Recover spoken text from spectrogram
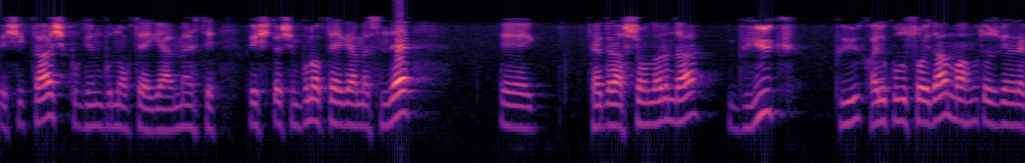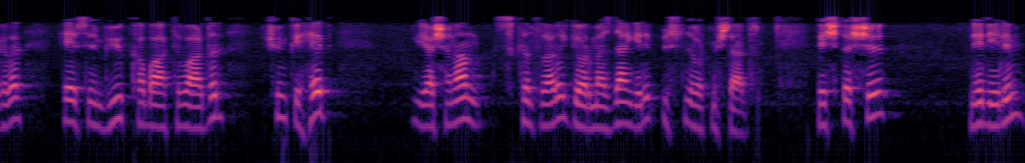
Beşiktaş bugün bu noktaya gelmezdi. Beşiktaş'ın bu noktaya gelmesinde e, federasyonların da büyük büyük. Haluk Ulusoy'dan Mahmut Özgener'e kadar hepsinin büyük kabahati vardır. Çünkü hep yaşanan sıkıntıları görmezden gelip üstünü örtmüşlerdir. Beşiktaş'ı ne diyelim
